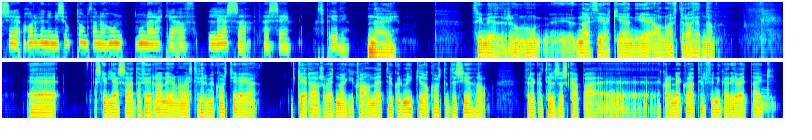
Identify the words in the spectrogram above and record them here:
sé horfininn í sjúkdóm þannig að hún, hún er ekki að lesa þessi skrifðin Nei því miður, hún, hún nær því ekki en ég án og eftir að hérna e, skil lesa þetta fyrir hann, ég án og velti fyrir mig hvort ég eiga gera það og svo veit maður ekki hvað á meðtekur mikið og hvort þetta sé þá frekar til þess að skapa eh, eitthvað neikvæða tilfinningar, ég veit það ekki. mm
